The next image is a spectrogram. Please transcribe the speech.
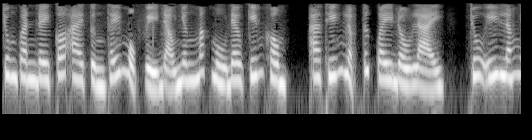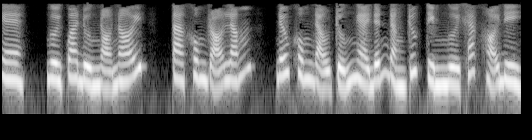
chung quanh đây có ai từng thấy một vị đạo nhân mắt mù đeo kiếm không, A Thiến lập tức quay đầu lại, chú ý lắng nghe, người qua đường nọ nói, ta không rõ lắm, nếu không đạo trưởng ngài đến đằng trước tìm người khác hỏi đi,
